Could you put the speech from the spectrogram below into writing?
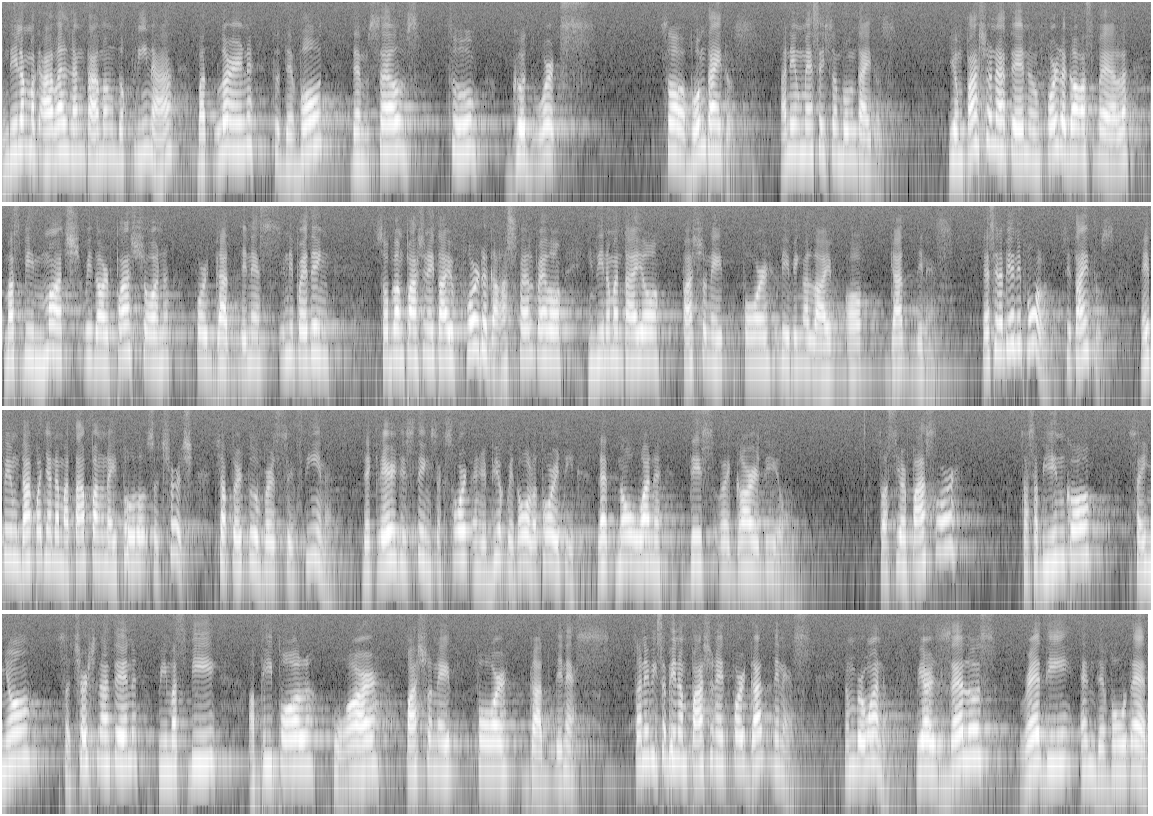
Hindi lang mag-aral ng tamang doktrina, but learn to devote themselves to good works. So, buong Titus. Ano yung message ng buong Titus? Yung passion natin for the gospel must be much with our passion for godliness. Hindi pwedeng sobrang passionate tayo for the gospel, pero hindi naman tayo passionate for living a life of godliness. Kaya sinabihan ni Paul, si Titus, na ito yung dapat niya na matapang na ituro sa church. Chapter 2, verse 15. Declare these things, exhort and rebuke with all authority. Let no one disregard you. So as your pastor, sasabihin ko sa inyo, sa church natin, we must be a people who are passionate for godliness. So ano ibig sabihin ng passionate for godliness? Number one, we are zealous, ready, and devoted.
